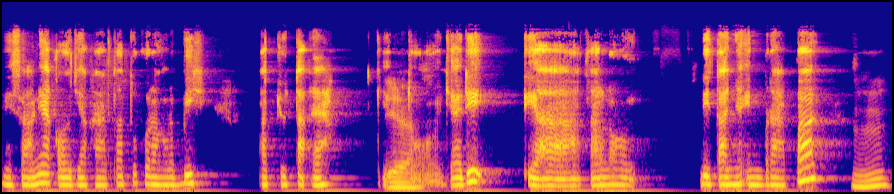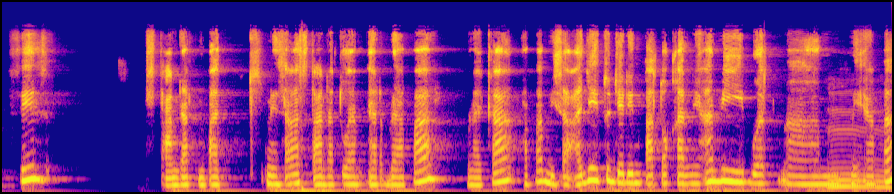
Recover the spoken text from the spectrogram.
misalnya kalau Jakarta tuh kurang lebih 4 juta ya, Iya. gitu. Jadi ya kalau ditanyain berapa hmm, sih standar 4, misalnya standar UMR berapa, mereka apa bisa aja itu jadiin patokannya Abi buat um, hmm, apa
